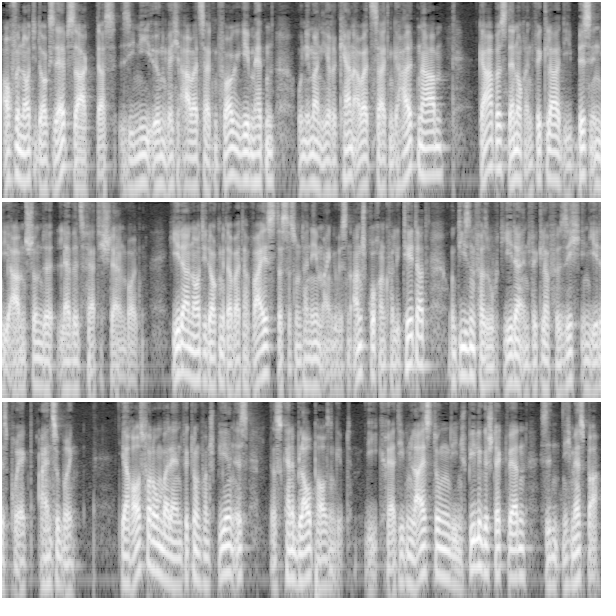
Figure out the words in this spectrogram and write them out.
Auch wenn Naughty Dog selbst sagt, dass sie nie irgendwelche Arbeitszeiten vorgegeben hätten und immer an ihre Kernarbeitszeiten gehalten haben, gab es dennoch Entwickler, die bis in die Abendstunde Levels fertigstellen wollten. Jeder Naughty Dog-Mitarbeiter weiß, dass das Unternehmen einen gewissen Anspruch an Qualität hat und diesen versucht jeder Entwickler für sich in jedes Projekt einzubringen. Die Herausforderung bei der Entwicklung von Spielen ist, dass es keine Blaupausen gibt. Die kreativen Leistungen, die in Spiele gesteckt werden, sind nicht messbar.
